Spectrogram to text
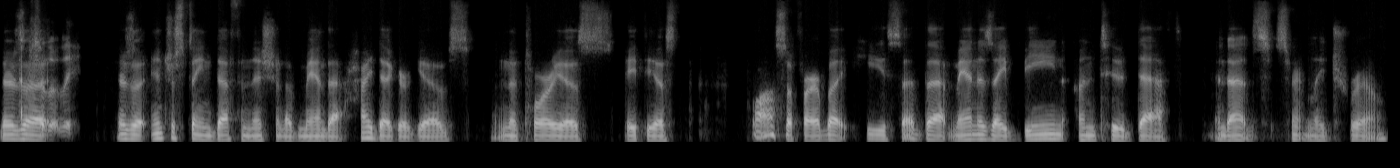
There's a there's an interesting definition of man that Heidegger gives, a notorious atheist philosopher, but he said that man is a being unto death, and that's certainly true.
